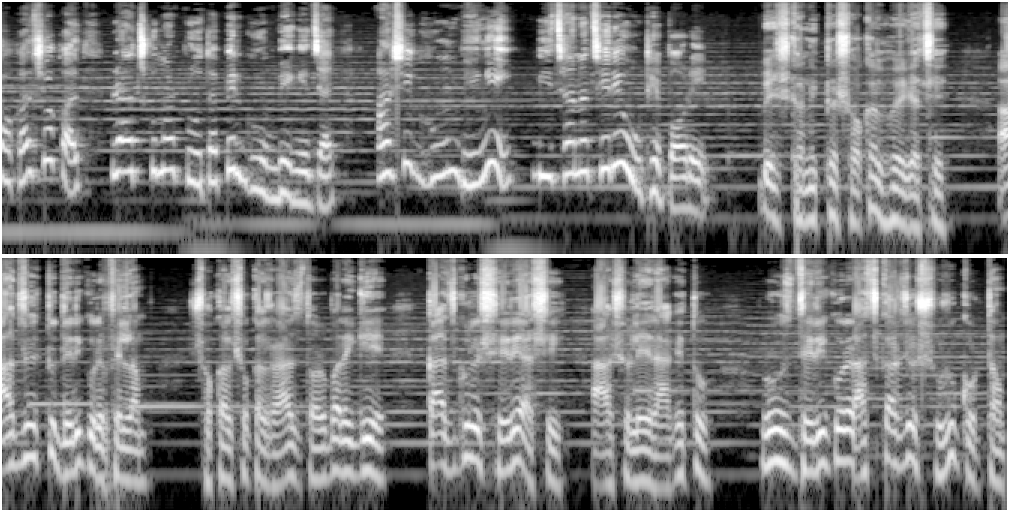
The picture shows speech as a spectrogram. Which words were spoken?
সকাল সকাল রাজকুমার প্রতাপের ঘুম ভেঙে যায় আর সে ঘুম ভেঙে বিছানা ছেড়ে উঠে পড়ে। বেশ খানিকটা সকাল হয়ে গেছে, আজও একটু দেরি করে ফেললাম। সকাল সকাল রাজ দরবারে গিয়ে কাজগুলো সেরে আসি, আসলে এর আগে তো রোজ দেরি করে রাজকার্য শুরু করতাম।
